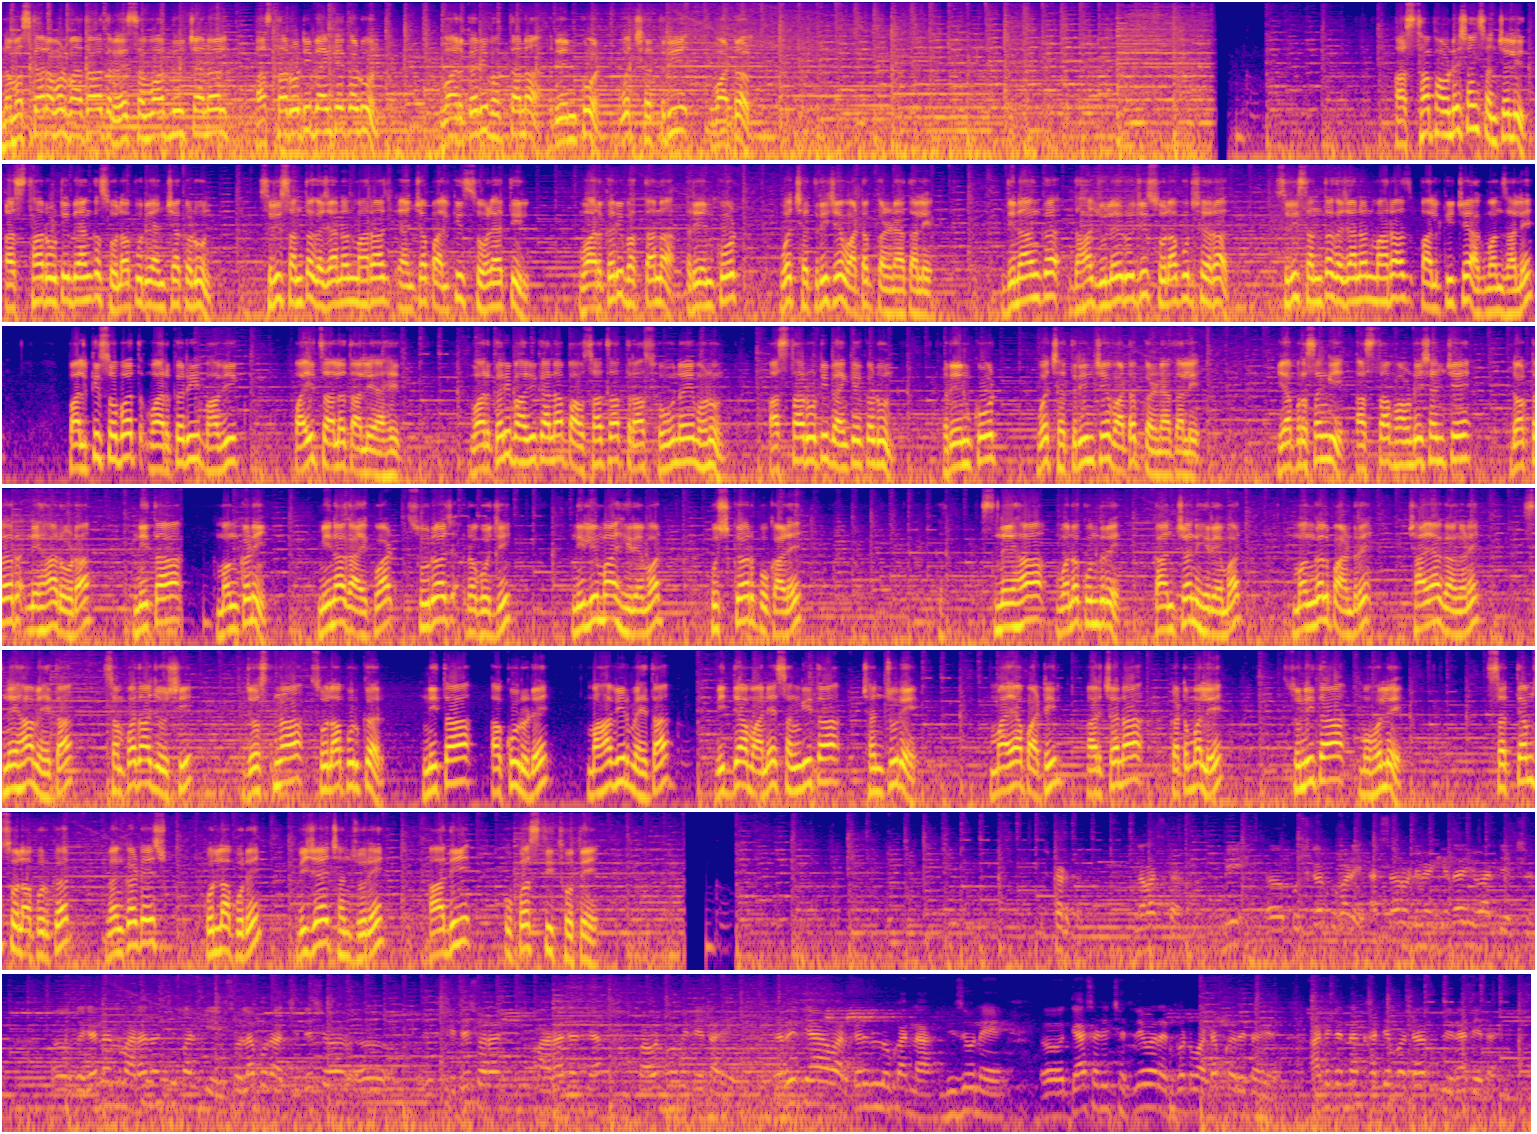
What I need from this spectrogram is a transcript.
नमस्कार आपण पाहत आहात रयत संवाद न्यूज चॅनल आस्था रोटी बँकेकडून. वारकरी भक्तांना रेनकोट व छत्री वाटप. आस्था फाउंडेशन संचलित आस्था रोटी बँक सोलापूर यांच्याकडून श्री संत गजानन महाराज यांच्या पालखी सोहळ्यातील वारकरी भक्तांना रेनकोट व छत्रीचे वाटप करण्यात आले. दिनांक दहा जुलै रोजी सोलापूर शहरात श्री संत गजानन महाराज पालखीचे आगमन झाले. पालखीसोबत वारकरी भाविक पायी चालत आले आहेत. वारकरी भाविकांना पावसाचा त्रास होऊ नये म्हणून आस्था रोटी बँकेकडून रेनकोट व छत्रींचे वाटप करण्यात आले. या प्रसंगी आस्था फाउंडेशनचे डॉक्टर नेहा रोडा नीता मंकणी मीना गायकवाड सूरज रघोजी निलिमा हिरेमठ पुष्कर पुकाळे स्नेहा वनकुंद्रे कांचन हिरेमठ मंगल पांढरे छाया गांगणे स्नेहा मेहता संपदा जोशी ज्योत्स्ना सोलापूरकर नीता अकुर्डे महावीर मेहता विद्या माने संगीता छंचुरे माया पाटील अर्चना कटमले सुनीता मोहले सत्यम सोलापूरकर व्यंकटेश कोल्हापुरे विजय छंचुरे आदी उपस्थित होते. ठरतो नमस्कार. मी पुष्कर पुकाळे आस्था रोटी बँकेचा युवा अध्यक्ष गजानन महाराजांची पालखी सोलापुरात सिद्धेश्वर अ, सिद्धेश्वरा महाराजांच्या पावनभूमीत येत आहे. तरी त्या वारकरी लोकांना भिजू नये त्यासाठी छत्रीवर रेनकोट वाटप करीत आहे आणि त्यांना खाद्यपदार्थ देण्यात येत आहे.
